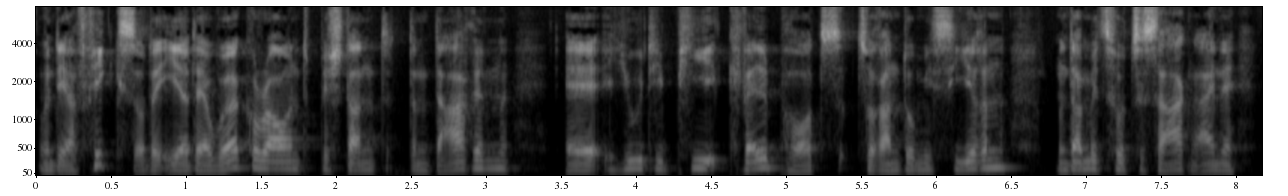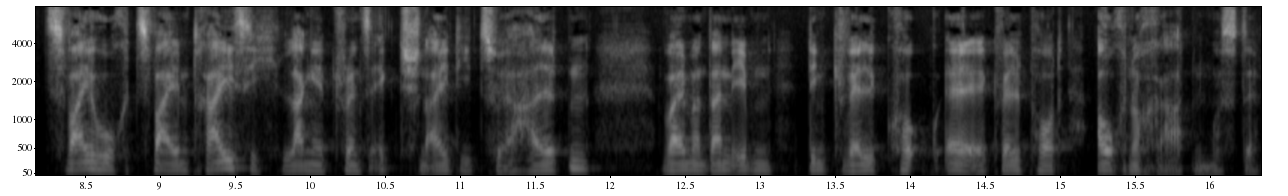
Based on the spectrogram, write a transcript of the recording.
Und der Fix oder eher der Workaround bestand dann darin, äh, UDP-Quellports zu randomisieren und damit sozusagen eine 2 hoch 32 lange Transaction-ID zu erhalten, weil man dann eben den Quell äh, Quellport auch noch raten musste.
